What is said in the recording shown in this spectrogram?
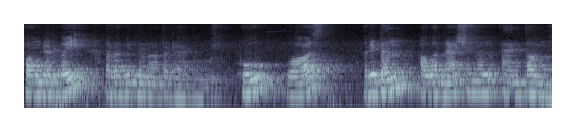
founded by Rabindranath Tagore, who was written our national anthem.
